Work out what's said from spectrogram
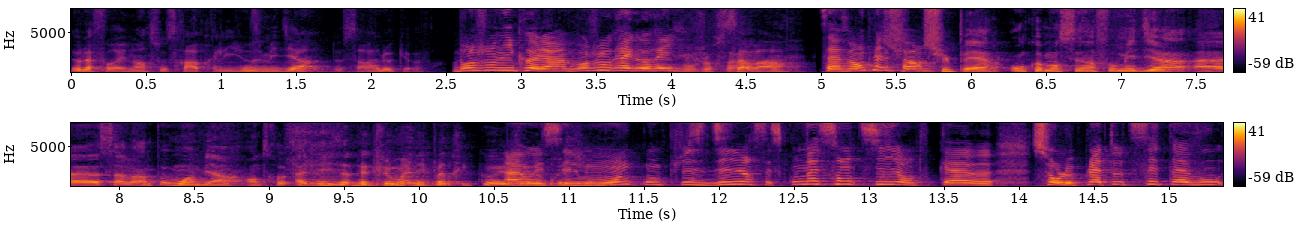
de la forêt noire. Ce sera après les news médias de Sarah Lecoeuvre. Bonjour Nicolas, bonjour Grégory. bonjour Ça Sarah. va Ça va en pleine forme Super. On commence ces infos médias. Euh, ça va un peu moins bien entre Anne-Elisabeth Lemoine et Patrick Cohen. Ah oui, c'est le moins qu'on puisse dire. C'est ce qu'on a senti, en tout cas, euh, sur le plateau de C'est à vous.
